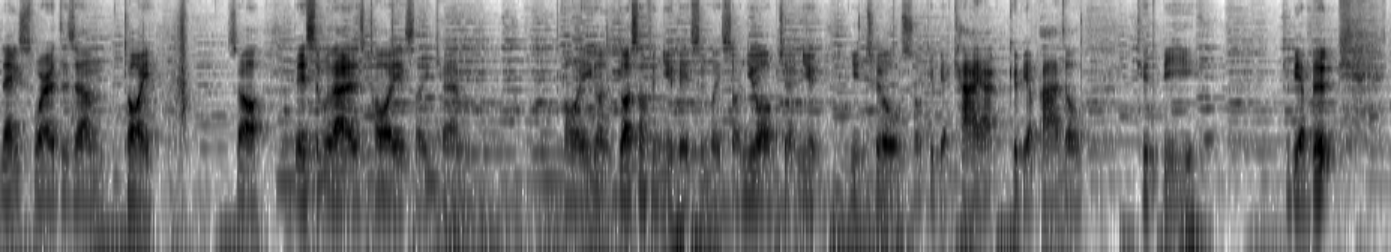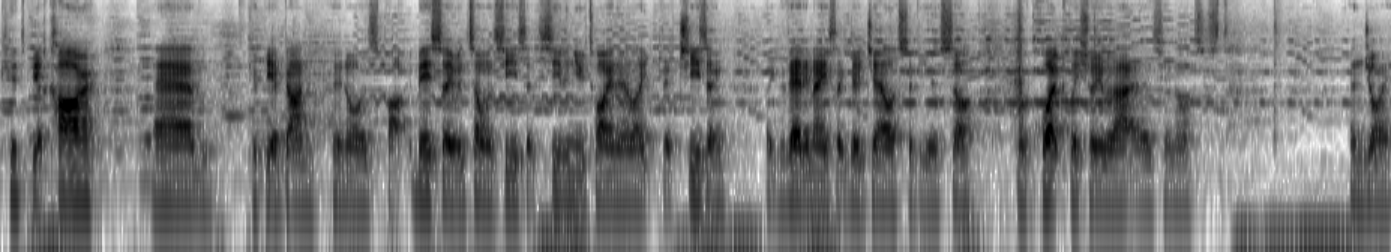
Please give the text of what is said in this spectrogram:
next word is um toy. So basically, that is toy is like um, oh, you got got something new basically. So new object, new new tools. So it could be a kayak, could be a paddle, could be could be a book, could be a car, um, could be a gun. Who knows? But basically, when someone sees it, see the new toy, and they're like they're cheesing, like very nice, like they're jealous of you. So we'll quickly show you what that is. You know, it's just enjoy.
